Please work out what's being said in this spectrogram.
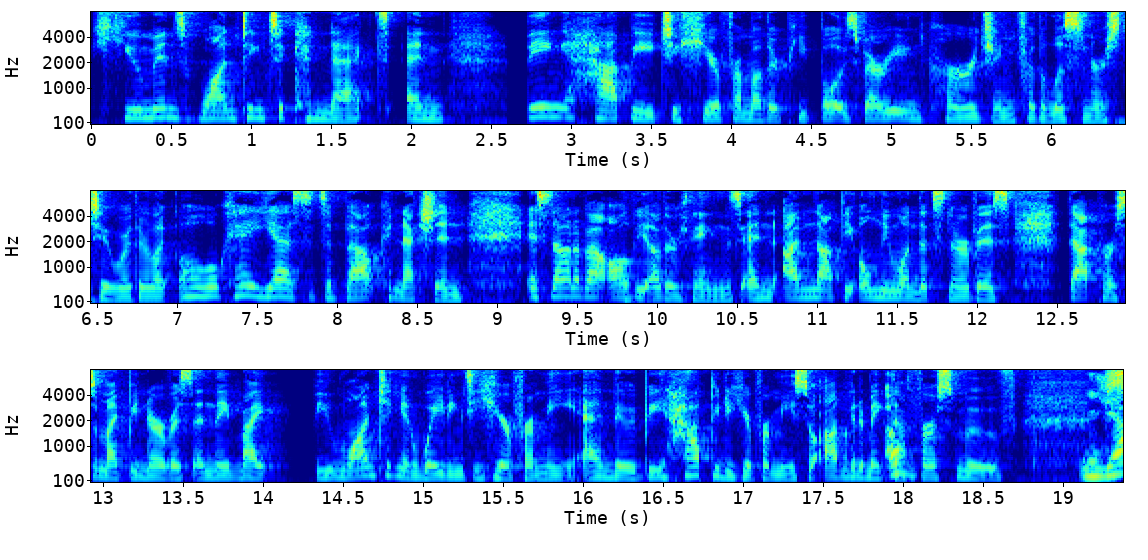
humans wanting to connect and being happy to hear from other people is very encouraging for the listeners too, where they're like, oh, okay, yes, it's about connection. It's not about all the other things. And I'm not the only one that's nervous. That person might be nervous and they might be wanting and waiting to hear from me and they would be happy to hear from me. So I'm going to make oh, that first move. Yeah.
